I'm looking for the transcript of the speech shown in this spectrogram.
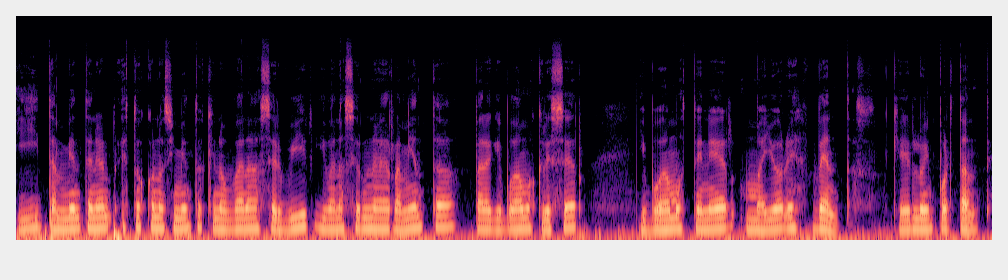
y también tener estos conocimientos que nos van a servir y van a ser una herramienta para que podamos crecer y podamos tener mayores ventas, que es lo importante.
